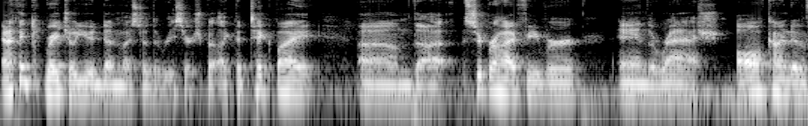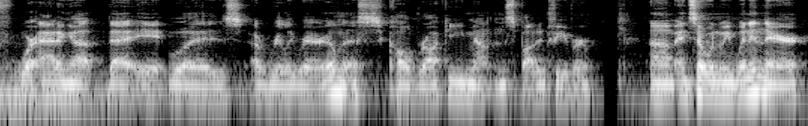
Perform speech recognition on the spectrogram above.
and I think Rachael, you had done most of the research, but like the tick bite, um, the super high fever, and the rash all kind of were adding up that it was a really rare illness called Rocky Mountain Spotted Fever. Um, and so when we went in there,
